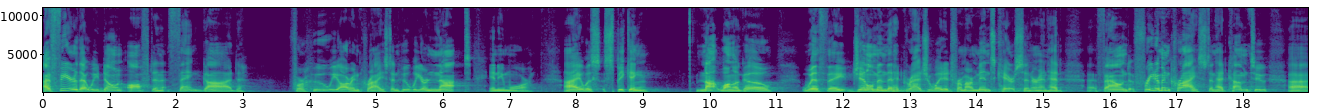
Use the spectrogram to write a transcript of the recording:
I fear that we don't often thank God for who we are in Christ and who we are not anymore. I was speaking not long ago with a gentleman that had graduated from our men's care center and had uh, found freedom in Christ and had come to uh,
